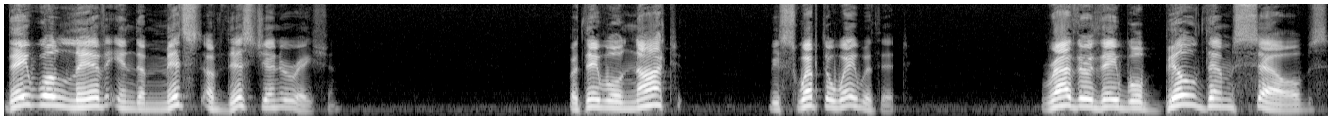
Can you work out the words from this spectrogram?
They will live in the midst of this generation, but they will not be swept away with it. Rather, they will build themselves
